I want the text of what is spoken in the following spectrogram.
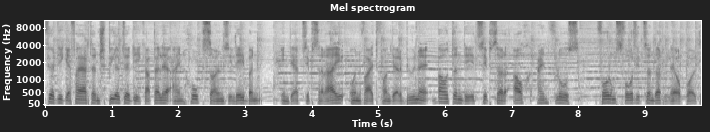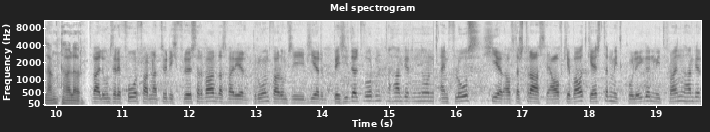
Für die Gefeierten spielte die Kapelle ein Hoch sollen sie leben. In der Zipserei unweit von der Bühne bauten die Zipser auch ein Floß. Forumsvorsitzender Leopold Langthaler. Weil unsere Vorfahren natürlich Flößer waren, das war ihr Grund, warum sie hier besiedelt wurden, haben wir nun ein Floß hier auf der Straße aufgebaut. Gestern mit Kollegen, mit Freunden haben wir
